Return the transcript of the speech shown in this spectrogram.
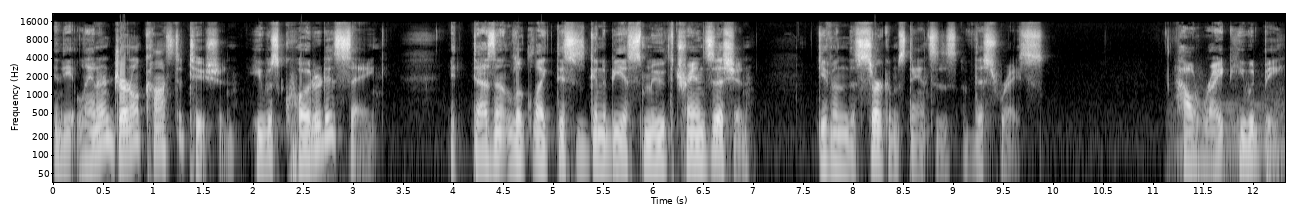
In the Atlanta Journal Constitution, he was quoted as saying, It doesn't look like this is going to be a smooth transition, given the circumstances of this race. How right he would be.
